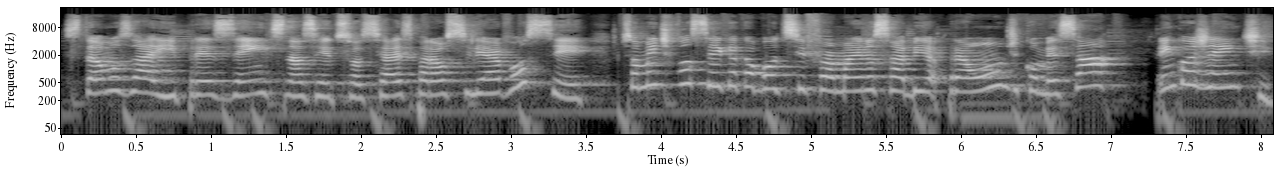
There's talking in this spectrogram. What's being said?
estamos aí presentes nas redes sociais para auxiliar você. Principalmente você que acabou de se formar e não sabe para onde começar, vem com a gente.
